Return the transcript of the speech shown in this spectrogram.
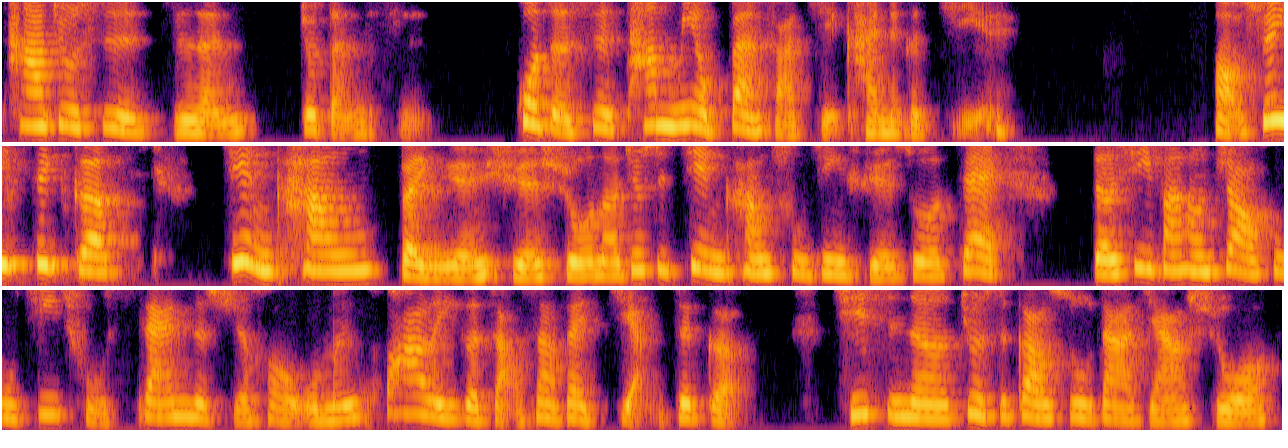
他就是只能就等死，或者是他没有办法解开那个结。好，所以这个健康本源学说呢，就是健康促进学说，在德系方向照护基础三的时候，我们花了一个早上在讲这个，其实呢，就是告诉大家说。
